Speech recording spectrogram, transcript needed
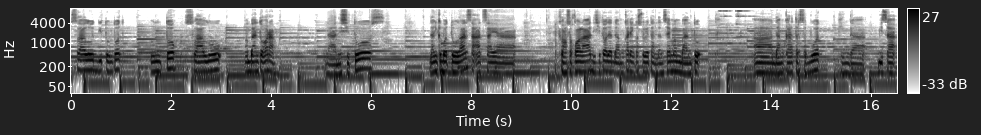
selalu dituntut untuk selalu membantu orang. Nah, di situ dan kebetulan saat saya pulang sekolah di situ ada damkar yang kesulitan dan saya membantu uh, damkar tersebut hingga bisa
